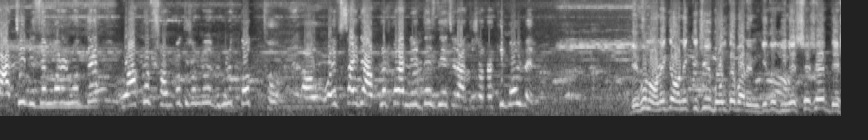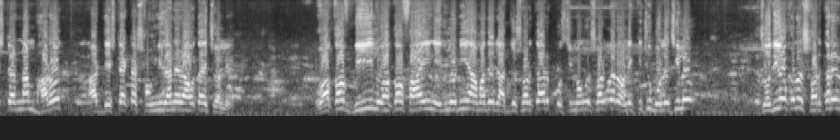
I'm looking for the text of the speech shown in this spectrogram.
পাঁচই ডিসেম্বরের মধ্যে ওয়াকফ সম্পত্তি সম্পর্কে বিভিন্ন তথ্য ওয়েবসাইটে আপলোড করার নির্দেশ দিয়েছে রাজ্য সরকার। কি বলবেন? দেখুন, অনেকে অনেক কিছুই বলতে পারেন, কিন্তু দিনের শেষে দেশটার নাম ভারত আর দেশটা একটা সংবিধানের আওতায় চলে। ওয়াক অফ বিল, ওয়াক অফ আইন, এগুলো নিয়ে আমাদের রাজ্য সরকার, পশ্চিমবঙ্গ সরকার অনেক কিছু বলেছিল। যদিও কোনো সরকারের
